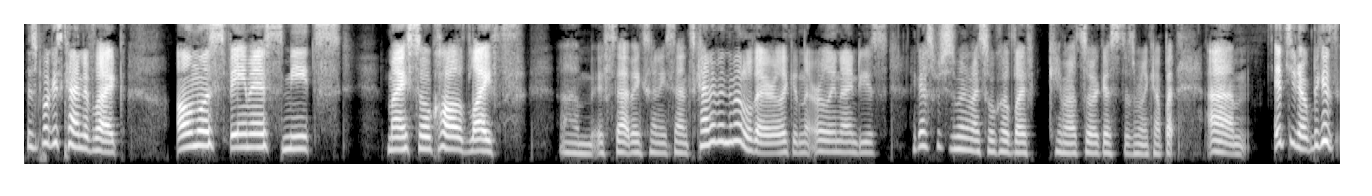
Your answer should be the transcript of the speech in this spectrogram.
This book is kind of like Almost Famous meets My So-Called Life, um, if that makes any sense. Kind of in the middle there, like in the early 90s, I guess, which is when My So-Called Life came out, so I guess it doesn't really count. But um, it's, you know, because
